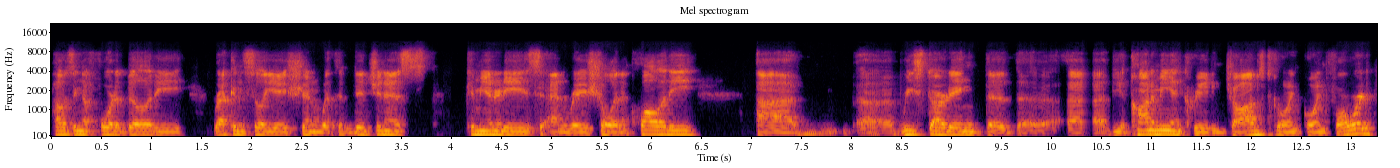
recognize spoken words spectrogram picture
housing affordability, reconciliation with Indigenous communities and racial inequality, uh, uh, restarting the the uh, the economy and creating jobs going going forward.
